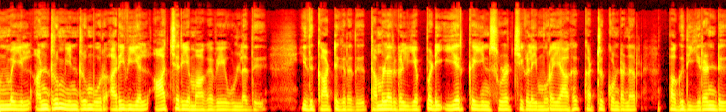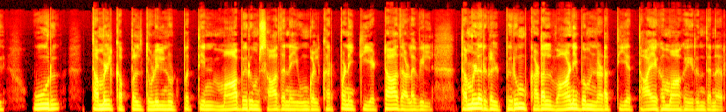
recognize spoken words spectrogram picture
உண்மையில் அன்றும் இன்றும் ஒரு அறிவியல் ஆச்சரியமாகவே உள்ளது. இது காட்டுகிறது தமிழர்கள் எப்படி இயற்கையின் சுழற்சிகளை முறையாக கற்றுக்கொண்டனர். பகுதி இரண்டு ஊர் தமிழ் கப்பல் தொழில்நுட்பத்தின் மாபெரும் சாதனை உங்கள் கற்பனைக்கு எட்டாத அளவில் தமிழர்கள் பெரும் கடல் வாணிபம் நடத்திய தாயகமாக இருந்தனர்.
